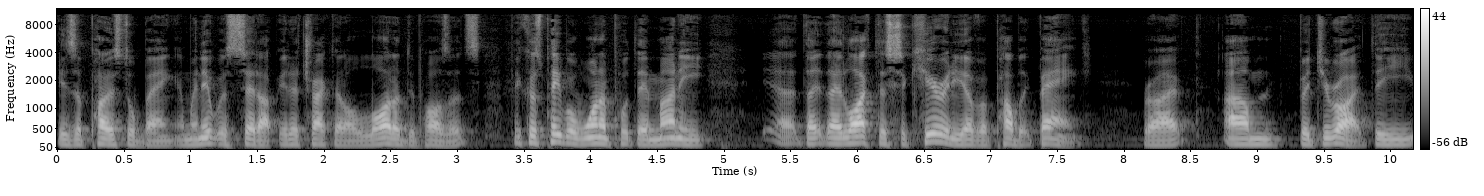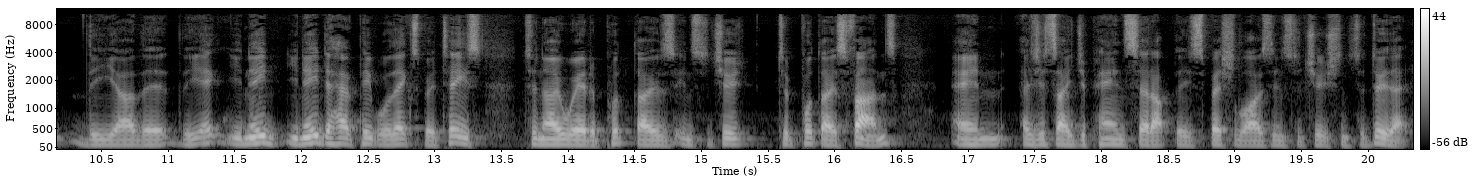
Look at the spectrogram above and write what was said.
is a postal bank. And when it was set up, it attracted a lot of deposits because people want to put their money, uh, they, they like the security of a public bank, right? Um, but you're right. The, the, uh, the, the, you, need, you need to have people with expertise to know where to put those institute, to put those funds. And as you say, Japan set up these specialised institutions to do that.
